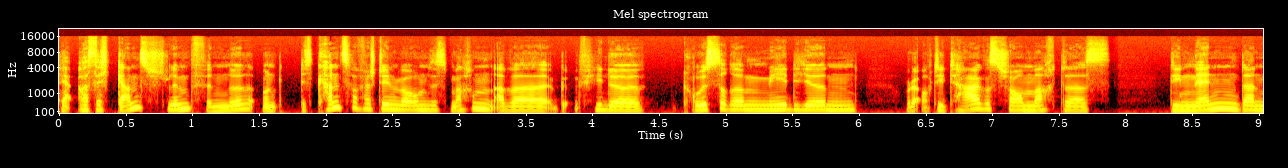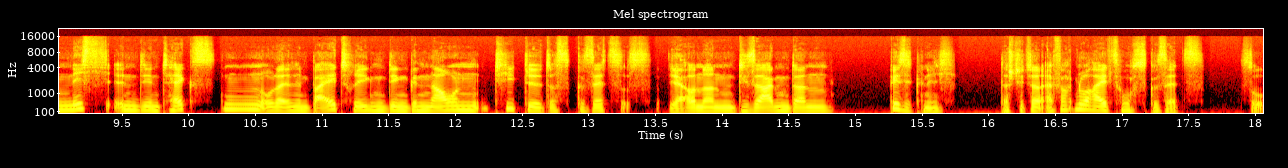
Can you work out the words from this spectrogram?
Ja, was ich ganz schlimm finde, und ich kann zwar verstehen, warum sie es machen, aber viele größere Medien oder auch die Tagesschau macht das, die nennen dann nicht in den Texten oder in den Beiträgen den genauen Titel des Gesetzes, ja. sondern die sagen dann, weiß ich nicht. Da steht dann einfach nur Heizungsgesetz. So,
